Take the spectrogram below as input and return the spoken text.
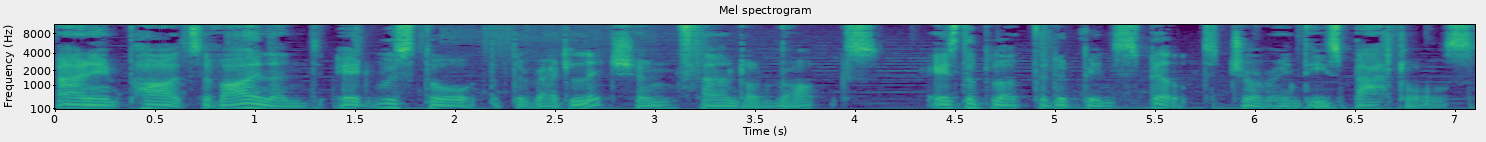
and in parts of Ireland it was thought that the red lichen found on rocks is the blood that had been spilt during these battles.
